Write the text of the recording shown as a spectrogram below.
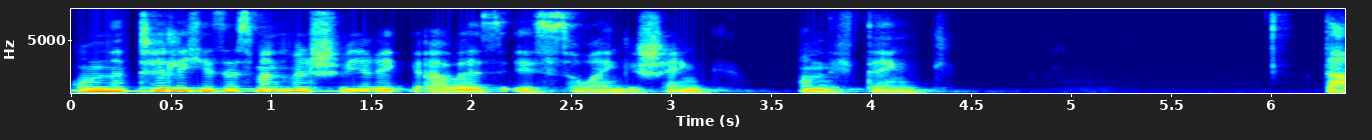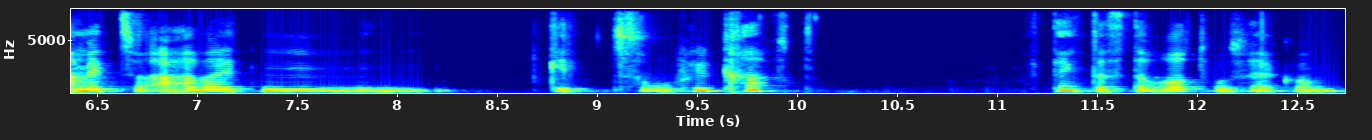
und natürlich ist es manchmal schwierig, aber es ist so ein Geschenk. Und ich denke, damit zu arbeiten, gibt so viel Kraft. Ich denke, das ist der Ort, wo es herkommt.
